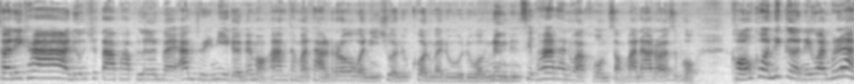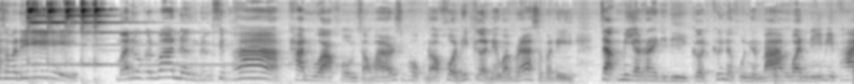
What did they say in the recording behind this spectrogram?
สวัสดีค่ะ ดวงชะตาพาเพลินใบอ้ำทรินีโดยแม่หมออ้ำธรรมธาโร วันนี้ชวนทุกคนมาดูดวง 1-15 ธันวาคม 2516 ของคนที่เกิดในวันพฤหัสบดี มาดูกันว่า 1-15 ธันวาคม 2516 เนาะคนที่เกิดในวันพฤหัสบดี จะมีอะไรดีๆ เกิดขึ้นกับคุณกันบ้าง วันนี้มีไพ่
